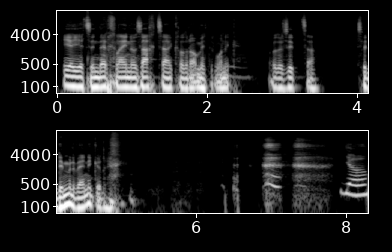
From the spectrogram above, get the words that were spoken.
Hier jetzt in der kleinen 16 Quadratmeter Wohnung. Ja. Oder 17. Es wird immer weniger. ja.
